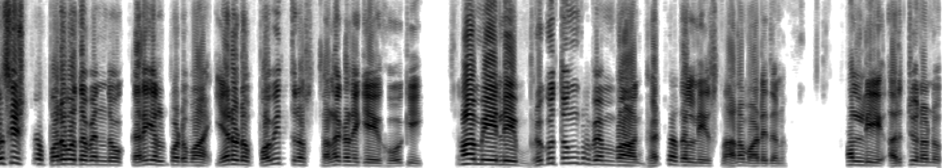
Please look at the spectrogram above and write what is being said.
ವಸಿಷ್ಠ ಪರ್ವತವೆಂದು ಕರೆಯಲ್ಪಡುವ ಎರಡು ಪವಿತ್ರ ಸ್ಥಳಗಳಿಗೆ ಹೋಗಿ ಆಮೇಲೆ ಭೃಗುತುಂಗವೆಂಬ ಘಟ್ಟದಲ್ಲಿ ಸ್ನಾನ ಮಾಡಿದನು. ಅಲ್ಲಿ ಅರ್ಜುನನು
